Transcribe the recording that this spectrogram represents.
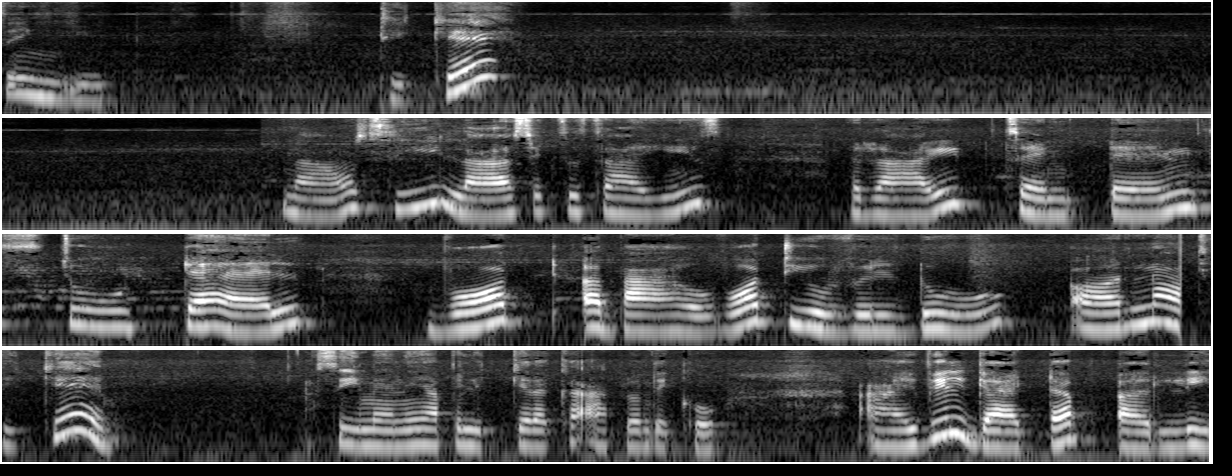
singing? ठीक है now, see, last exercise. Write sentence to tell what about, what you will do or not. ठीक है? सी मैंने यहाँ पे लिख के रखा, आप लोग देखो। I will get up early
